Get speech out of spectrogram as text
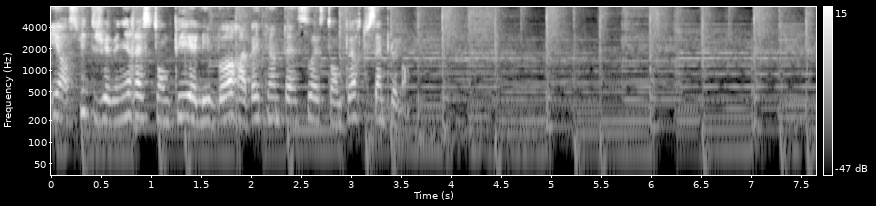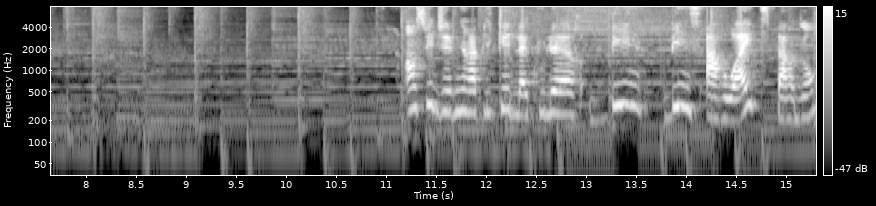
Et ensuite, je vais venir estomper les bords avec un pinceau estompeur tout simplement. Ensuite, je vais venir appliquer de la couleur Beans Are White, pardon,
